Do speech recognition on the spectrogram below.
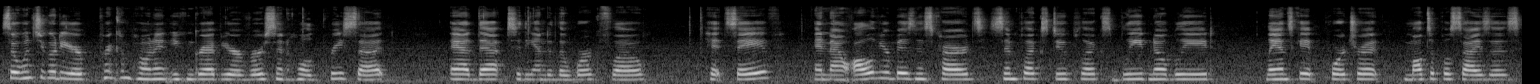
So once you go to your print component, you can grab your Versant hold preset, add that to the end of the workflow, hit save, and now all of your business cards, simplex, duplex, bleed, no bleed, landscape, portrait, multiple sizes,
